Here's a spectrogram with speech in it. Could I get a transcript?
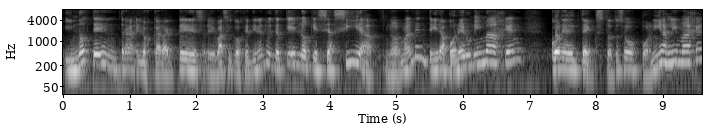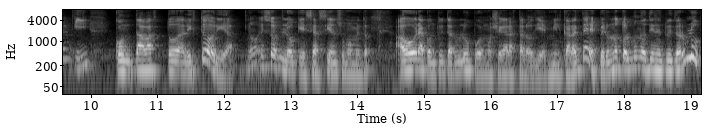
y no te entra en los caracteres eh, básicos que tiene Twitter, ¿qué es lo que se hacía normalmente? Era poner una imagen con el texto. Entonces vos ponías la imagen y contabas toda la historia, ¿no? Eso es lo que se hacía en su momento. Ahora con Twitter Blue podemos llegar hasta los 10.000 caracteres, pero no todo el mundo tiene Twitter Blue.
